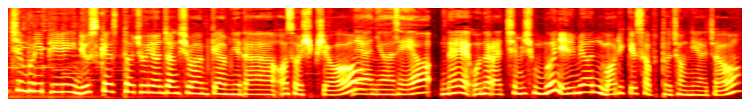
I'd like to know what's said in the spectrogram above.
아침 브리핑 뉴스캐스터 조현정 씨와 함께합니다. 어서 오십시오. 네, 안녕하세요. 네, 오늘 아침 신문 일면 머릿기사부터 정리하죠.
